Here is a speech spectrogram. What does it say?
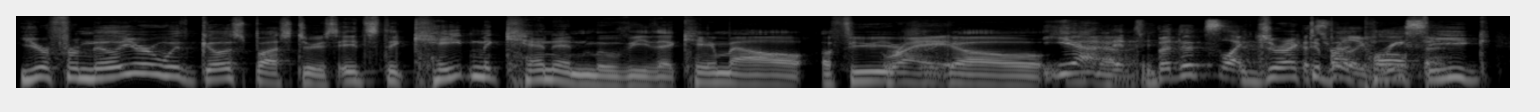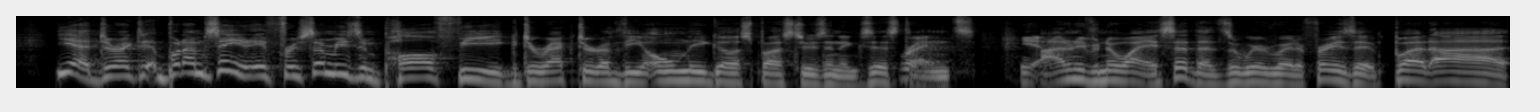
you're familiar with Ghostbusters. It's the Kate McKinnon movie that came out a few years Right. ago. Yeah, you know, it's, but it's like directed it's by really Paul recent. Feig. Yeah, directed. But I'm saying, if for some reason Paul Feig, director of the only Ghostbusters in existence, Yeah. I don't even know why I said that. It's a weird way to phrase it. But uh,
